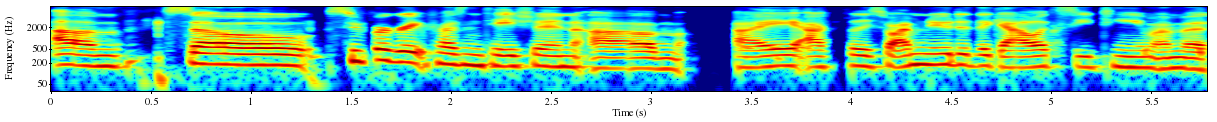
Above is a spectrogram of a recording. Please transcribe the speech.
Um, so super great presentation. Um, I actually, so I'm new to the Galaxy team. I'm a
